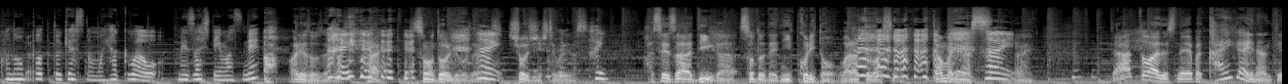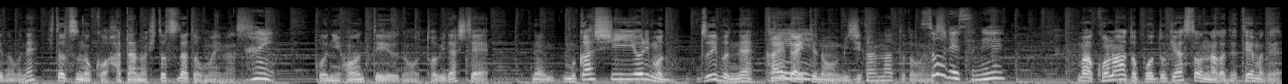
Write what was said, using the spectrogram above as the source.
い、このポッドキャストも100話を目指していますね。あありがとうございます、はい、その通りでございます、精進してまいります、はい、長谷沢 D が外でにっこりと笑ってます。頑張ります、はい、はい。であとはですねやっぱり海外なんていうのもね一つのこう旗の一つだと思います、はい、こう日本っていうのを飛び出してね、昔よりも随分ね海外っていうのも身近になったと思います、えー、そうですね。まあこの後ポッドキャストの中でテーマで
